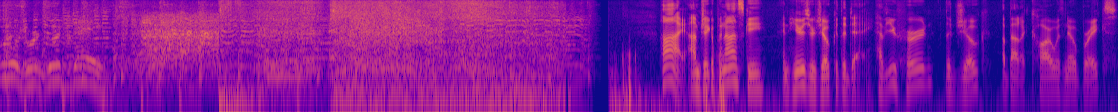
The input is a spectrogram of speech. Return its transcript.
a marvelous time. Those were good days. Hi, I'm Jacob Panoski, and here's your joke of the day. Have you heard the joke about a car with no brakes?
